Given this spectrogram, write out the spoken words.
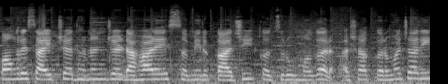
काँग्रेस आयचे धनंजय डहाळे समीर काजी कचरू मगर अशा कर्मचारी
